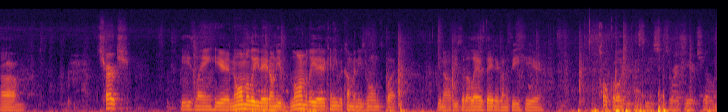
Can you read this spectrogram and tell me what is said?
Um, church. He's laying here. Normally they don't even. Normally they can't even come in these rooms, but you know these are the last day they're gonna be here. Coco, as you can see, she's right here chilling.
